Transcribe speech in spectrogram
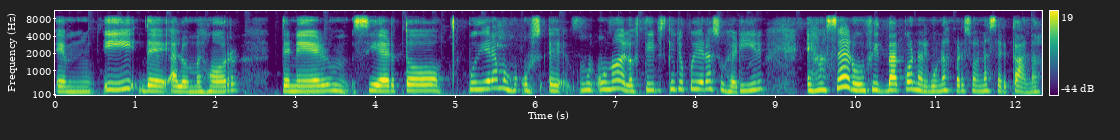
em, y de a lo mejor tener cierto pudiéramos, eh, uno de los tips que yo pudiera sugerir es hacer un feedback con algunas personas cercanas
